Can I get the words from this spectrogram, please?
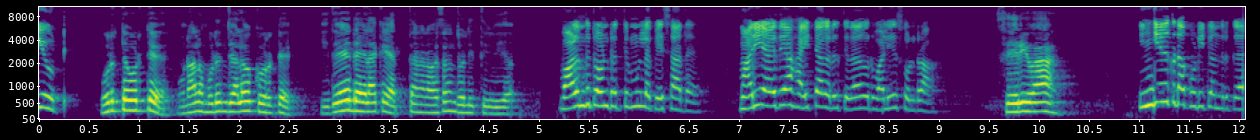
கியூட் உருட்டு உருட்டு. உன்னால் முடிஞ்ச அளவுக்கு உருட்டு. இதே டைலாக் எத்தனை வருஷம் சொல்லி திரிவியோ வளர்ந்துட்டோன்ற திமிழ்ல பேசாத. மரியாதையா ஹைட் ஆகிறதுக்கு ஏதாவது ஒரு வழியை சொல்றா. சரி வா. இங்கே எதுக்குடா கூட்டிட்டு வந்திருக்க?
